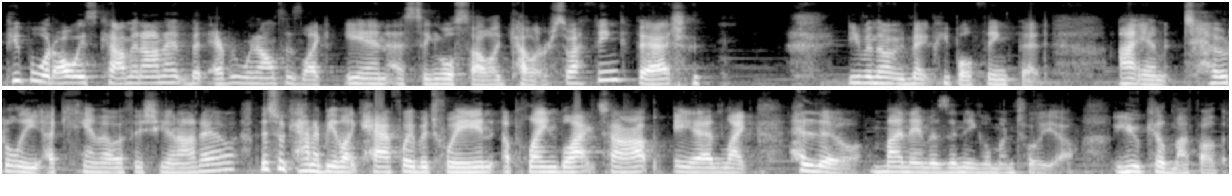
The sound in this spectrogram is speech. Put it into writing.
People would always comment on it, but everyone else is like in a single solid color. So I think that even though it would make people think that I am totally a camo aficionado. This would kind of be like halfway between a plain black top and like, hello, my name is Inigo Montoya. You killed my father.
